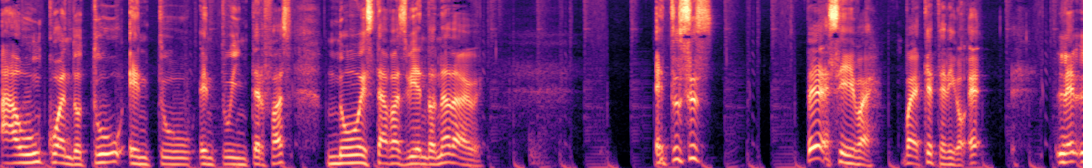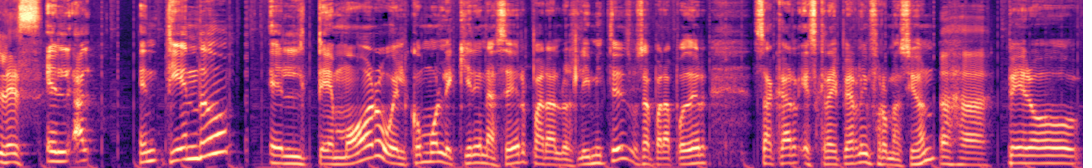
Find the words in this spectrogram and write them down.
Aun cuando tú en tu, en tu interfaz estabas viendo nada, güey. Entonces, eh, sí, güey, güey, ¿qué te digo? Eh, le- les... El, al- entiendo el temor o el cómo le quieren hacer para los límites, o sea, para poder sacar, scrapear la información, Ajá. pero,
